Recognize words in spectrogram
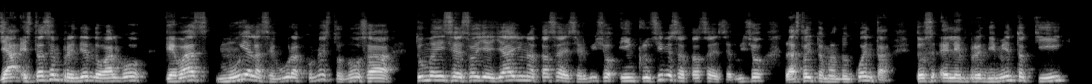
ya estás emprendiendo algo que vas muy a la segura con esto, ¿no? O sea, tú me dices, oye, ya hay una tasa de servicio, inclusive esa tasa de servicio la estoy tomando en cuenta. Entonces, el emprendimiento aquí,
